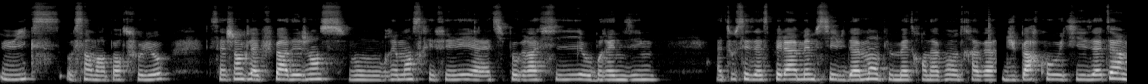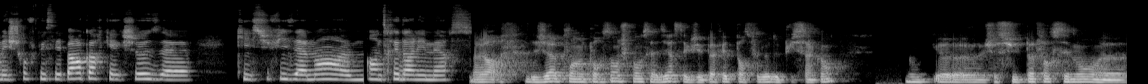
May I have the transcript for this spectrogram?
UX au sein d'un portfolio, sachant que la plupart des gens vont vraiment se référer à la typographie, au branding à tous ces aspects-là, même si évidemment on peut mettre en avant au travers du parcours utilisateur, mais je trouve que c'est pas encore quelque chose euh, qui est suffisamment euh, entré dans les mœurs. Alors déjà, point important, je pense à dire, c'est que j'ai pas fait de portfolio depuis 5 ans, donc euh, je suis pas forcément euh,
